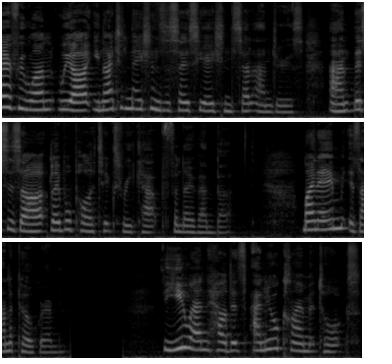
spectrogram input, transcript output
Hi everyone, we are United Nations Association St Andrews, and this is our Global Politics Recap for November. My name is Anna Pilgrim. The UN held its annual climate talks,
